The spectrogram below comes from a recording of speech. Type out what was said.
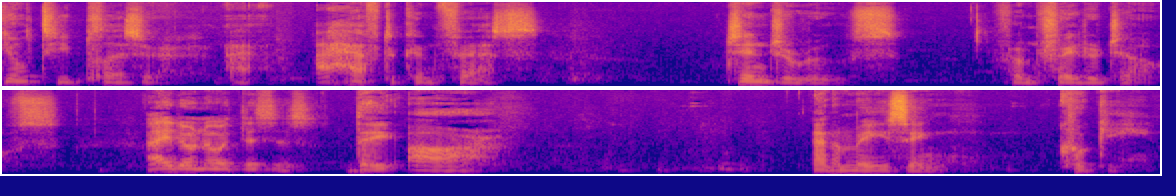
Guilty pleasure. I, I have to confess. Gingeroos from Trader Joe's. I don't know what this is. They are an amazing cookie.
